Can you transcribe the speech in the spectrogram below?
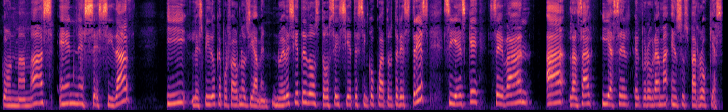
con Mamás en Necesidad y les pido que por favor nos llamen 972-267-5433 si es que se van a lanzar y hacer el programa en sus parroquias.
